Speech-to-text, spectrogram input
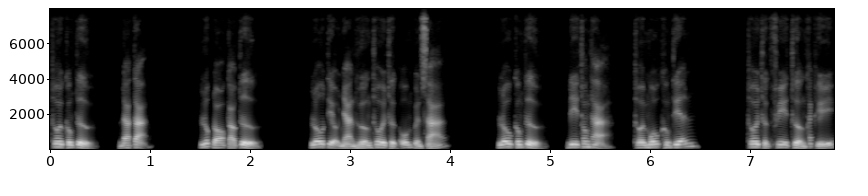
Thôi công tử đa tạ. Lúc đó cáo tử. Lô tiểu nhàn hướng thôi thực ôm quyền xá. Lô công tử đi thong thả thôi mỗ không tiễn. Thôi thực phi thường k h á c h khí.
